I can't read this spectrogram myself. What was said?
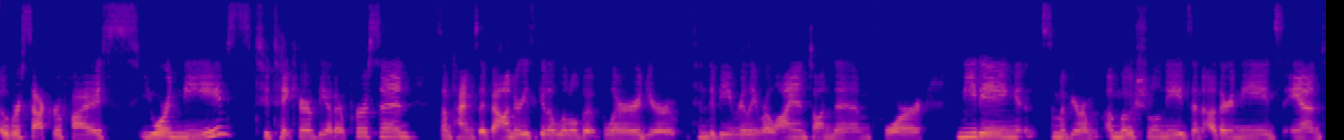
over sacrifice your needs to take care of the other person. Sometimes the boundaries get a little bit blurred. You tend to be really reliant on them for meeting some of your emotional needs and other needs. And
